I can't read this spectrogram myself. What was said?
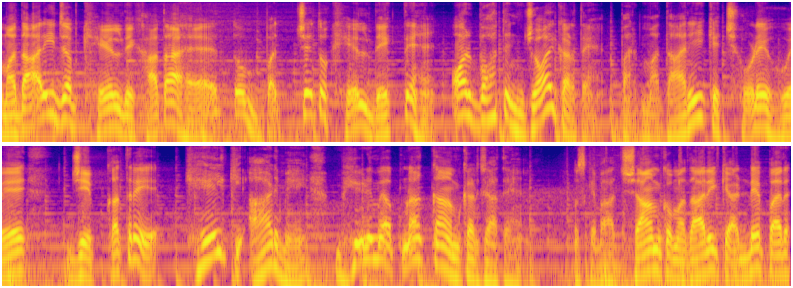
मदारी जब खेल दिखाता है तो बच्चे तो खेल देखते हैं और बहुत एंजॉय करते हैं। पर मदारी के छोड़े हुए जेब कतरे खेल की आड़ में भीड़ में अपना काम कर जाते हैं। उसके बाद शाम को मदारी के अड्डे पर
